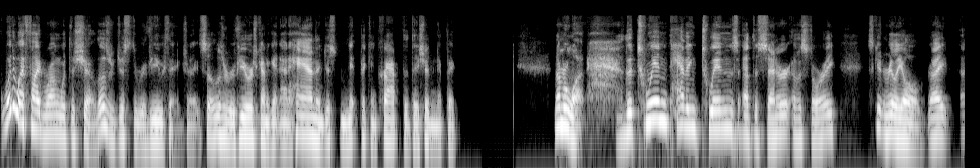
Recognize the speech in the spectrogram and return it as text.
what do I find wrong with the show? Those are just the review things, right? So those are reviewers kind of getting out of hand and just nitpicking crap that they shouldn't nitpick. Number one, the twin having twins at the center of a story, it's getting really old, right? Uh,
